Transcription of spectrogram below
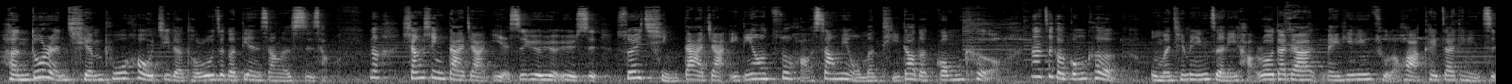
很多人前仆后继的投入这个电商的市场，那相信大家也是跃跃欲试，所以请大家一定要做好上面我们提到的功课哦。那这个功课我们前面已经整理好，如果大家没听清楚的话，可以再听一次。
